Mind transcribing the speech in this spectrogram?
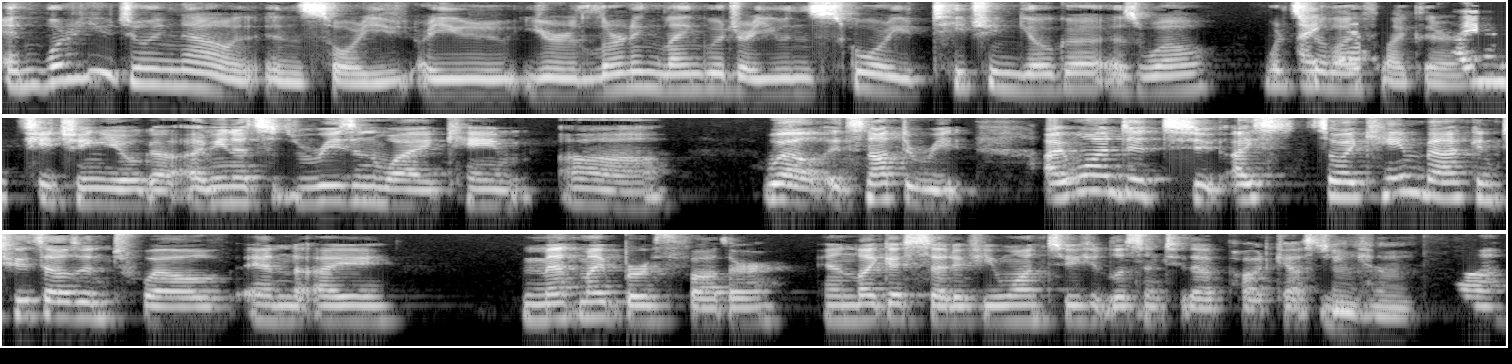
And what are you doing now in Seoul? Are you are you you're learning language? Are you in school? Are you teaching yoga as well? What's your I life am, like there? I am teaching yoga. I mean, it's the reason why I came. Uh, well, it's not the re. I wanted to. I so I came back in 2012 and I met my birth father. And like I said, if you want to listen to that podcast, you mm-hmm. can. Uh,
